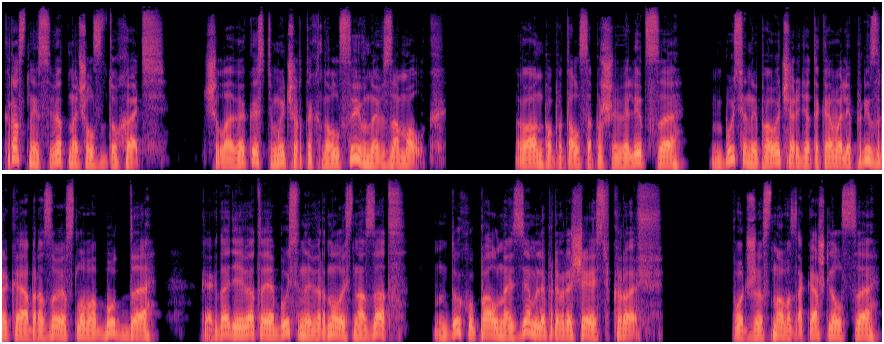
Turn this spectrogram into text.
красный свет начал затухать. Человек из тьмы чертыхнулся и вновь замолк. Он попытался пошевелиться, бусины по очереди атаковали призрака, образуя слово «Будда». Когда девятая бусина вернулась назад, дух упал на землю, превращаясь в кровь. Пуджи снова закашлялся,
